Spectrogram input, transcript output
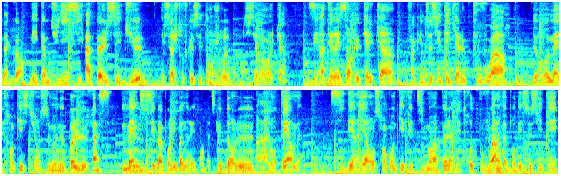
D'accord. Mais comme tu dis, si Apple c'est Dieu, et ça je trouve que c'est dangereux, si c'est vraiment le cas, c'est intéressant que quelqu'un, enfin qu'une société qui a le pouvoir de remettre en question ce monopole le fasse, même Mhm. si c'est pas pour les bonnes raisons, parce que dans le, à long terme, si derrière on se rend compte qu'effectivement Apple avait trop de pouvoir, Mhm. ben, pour des sociétés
